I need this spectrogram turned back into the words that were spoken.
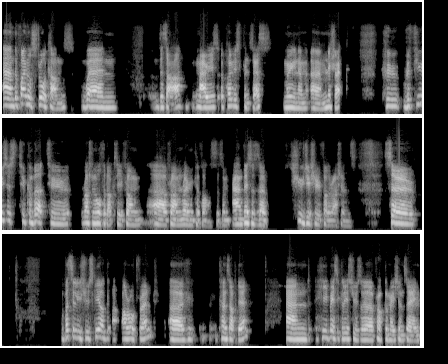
and the final straw comes when the Tsar marries a Polish princess, Marina uh, Mniszek, who refuses to convert to Russian Orthodoxy from uh, from Roman Catholicism, and this is a huge issue for the Russians. So Vasily Shuisky, our, our old friend, uh, turns up again, and he basically issues a proclamation saying,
